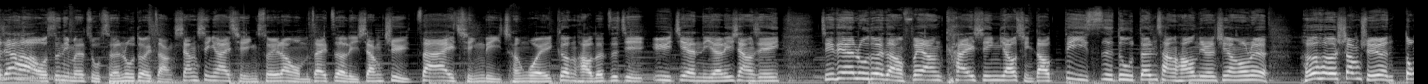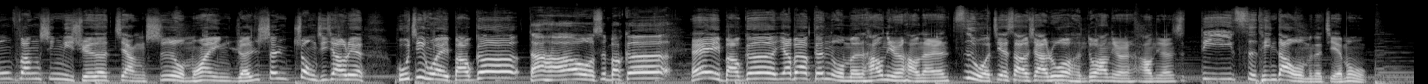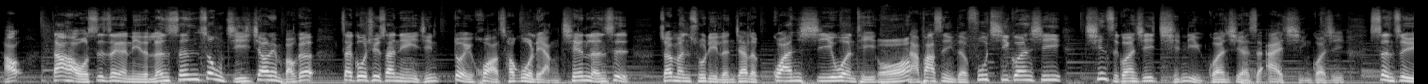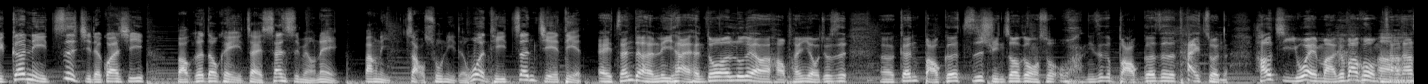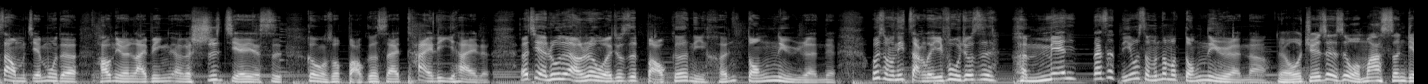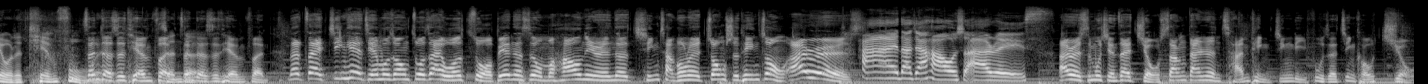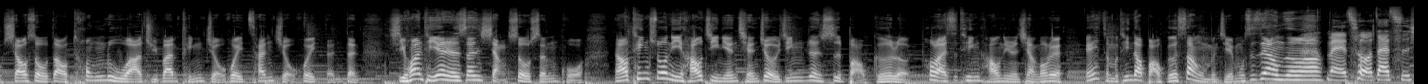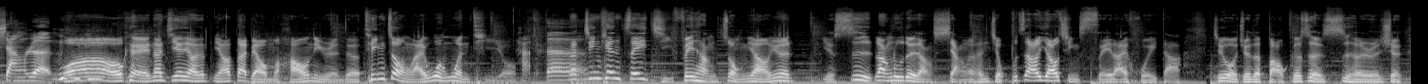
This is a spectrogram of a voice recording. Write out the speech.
大家好，我是你们的主持人陆队长。相信爱情，所以让我们在这里相聚，在爱情里成为更好的自己，遇见你的理想型。今天陆队长非常开心，邀请到第四度登场《好女人情感攻略》和合商学院东方心理学的讲师，我们欢迎人生重疾教练胡敬伟宝哥。大家好，我是宝哥。哎，宝哥，要不要跟我们好女人好男人自我介绍一下？如果很多好女人好女人是第一次听到我们的节目，好。大家好，我是这个你的人生重疾教练宝哥，在过去三年已经对话超过两千人次，专门处理人家的关系问题，哦，哪怕是你的夫妻关系、亲子关系、情侣关系，还是爱情关系，甚至于跟你自己的关系，宝哥都可以在三十秒内。帮你找出你的问题症结点，哎、欸，真的很厉害。很多陆队长的好朋友就是，呃，跟宝哥咨询之后跟我说，哇，你这个宝哥真的太准了。好几位嘛，就包括我们常常上我们节目的好女人来宾，那个师姐也是跟我说，宝哥实在太厉害了。而且陆队长认为，就是宝哥你很懂女人呢。为什么你长得一副就是很 man，但是你为什么那么懂女人呢、啊？对，我觉得这个是我妈生给我的天赋，真的是天分，真的，真的是天分。那在今今天的节目中，坐在我左边的是我们好女人的情场攻略忠实听众 Iris。嗨，大家好，我是 Iris。Iris 目前在酒商担任产品经理，负责进口酒销售到通路啊，举办品酒会、餐酒会等等。喜欢体验人生，享受生活。然后听说你好几年前就已经认识宝哥了，后来是听好女人情场攻略，哎，怎么听到宝哥上我们节目是这样子吗？没错，再次相认。哇，OK，那今天你要你要代表我们好女人的听众来问问题哦。好的。那今天这一集非常重要，因为。也是让陆队长想了很久，不知道邀请谁来回答。结果我觉得宝哥是很适合人选。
